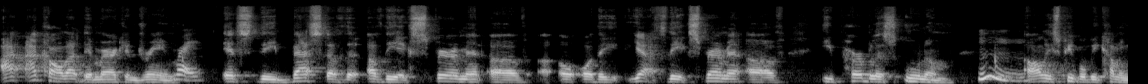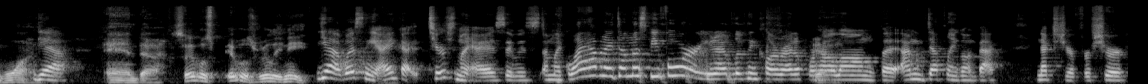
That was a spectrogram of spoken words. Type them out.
I, I, call that the American dream. Right. It's the best of the of the experiment of uh, or, or, the yes the experiment of e pluribus unum. Mm. All these people becoming one. Yeah. And uh, so it was it was really neat. Yeah, it was neat. I got tears in my eyes. It was I'm like, why haven't I done this before? You know, I've lived in Colorado for yeah. how long, but I'm definitely going back next year for sure.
